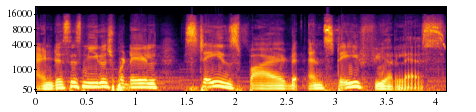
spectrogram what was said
And this is Neeraj Patel. Stay inspired and stay fearless.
